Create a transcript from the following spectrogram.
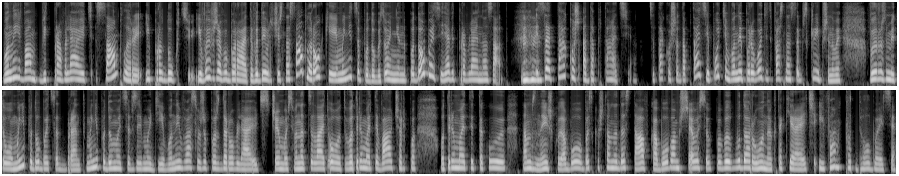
Вони вам відправляють sampler и і продукцію, і ви вже вибираєте. Ви дивлячись на sampler, окей, мені це подобається. Ой, мені не подобається, я відправляю назад. Угу. І це також адаптація. Це також адаптація. Потім вони переводять вас на subscription. Ви ви розумієте, о, мені подобається бренд, мені подобається взаємодія. Вони вас вже поздоровляють з чимось. Вони надсилають, о, ви отримаєте ваучер, отримаєте таку там знижку, або безкоштовна доставка, або вам ще ось подарунок, такі речі. І вам подобається.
